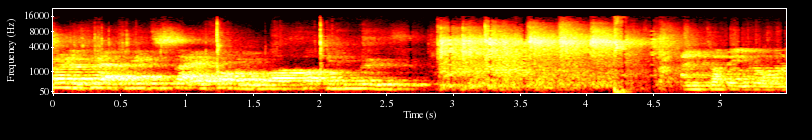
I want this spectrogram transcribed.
only fair for me to say, follow you I fucking move. And cover your goal.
